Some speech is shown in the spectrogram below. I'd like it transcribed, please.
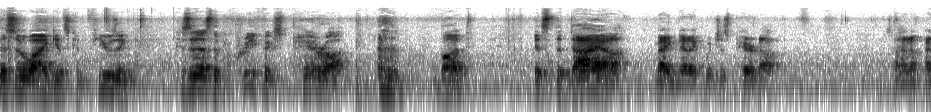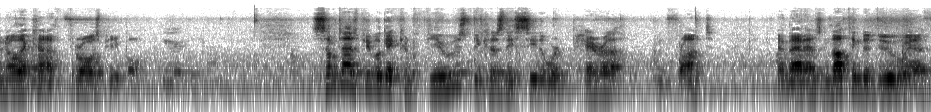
This is why it gets confusing, because it has the prefix para, but it's the diamagnetic which is paired up. So I, I know that kind of throws people. Sometimes people get confused because they see the word para in front, and that has nothing to do with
